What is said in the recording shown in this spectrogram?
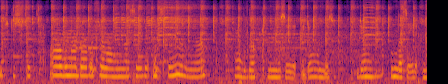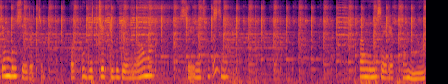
Üç kişi çıktı. Aa bunlar daha başka ben bunları seyretmek istemiyorum ya. Ha bu da bunu da seyretmeyeceğim bunu da seyredeceğim. Bunu da seyretmeyeceğim bunu seyredeceğim. Bak bu geçecek gibi görünüyor ama seyretmek istemem. Ben bunu seyredeceğim ya.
